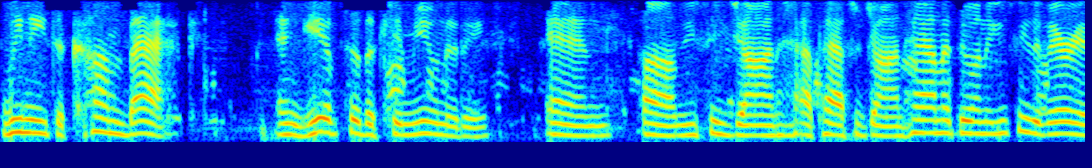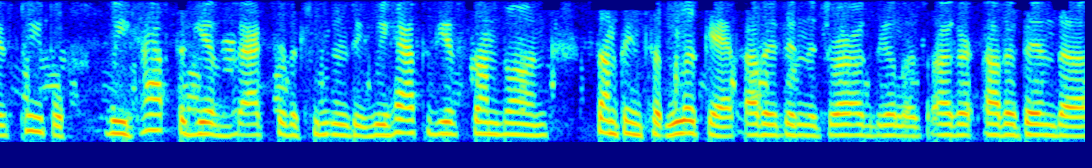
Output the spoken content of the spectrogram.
we need to come back and give to the community. And um, you see John, uh, Pastor John Hannah doing it. You see the various people. We have to give back to the community. We have to give someone something to look at other than the drug dealers, other other than the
